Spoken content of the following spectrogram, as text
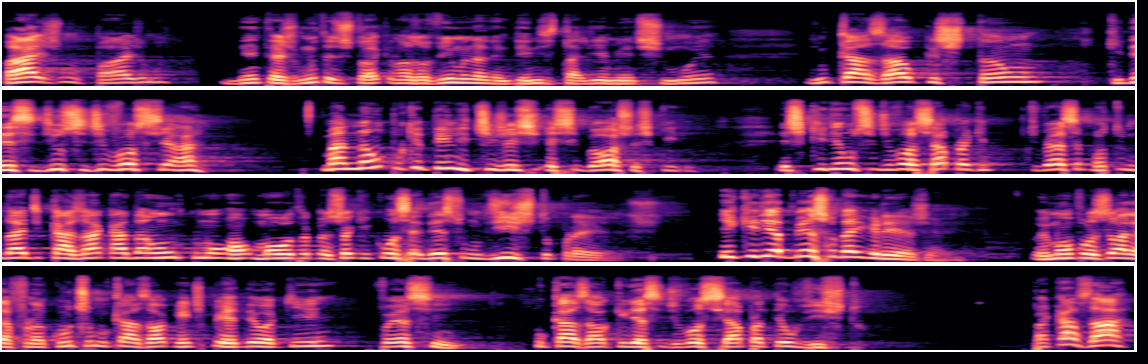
pasmo, pasmo, dentre as muitas histórias que nós ouvimos, né, Denise está ali, a minha testemunha, de um casal cristão que decidiu se divorciar. Mas não porque tem litígio, gosta, eles, eles queriam se divorciar para que tivesse a oportunidade de casar cada um com uma outra pessoa que concedesse um visto para eles. E queria bênção da igreja. O irmão falou assim: Olha, Franco, o último casal que a gente perdeu aqui foi assim. O casal queria se divorciar para ter o visto. Para casar.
